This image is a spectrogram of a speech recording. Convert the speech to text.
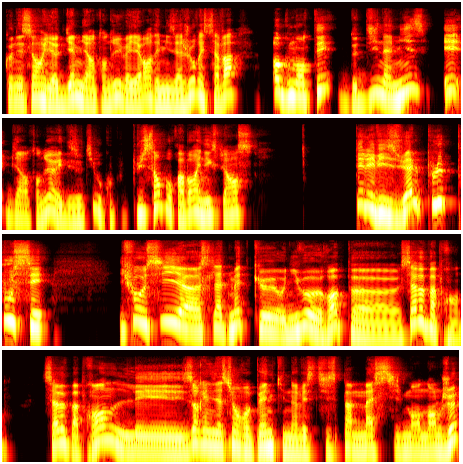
connaissant Riot Game, bien entendu, il va y avoir des mises à jour et ça va augmenter de dynamisme et bien entendu avec des outils beaucoup plus puissants pour avoir une expérience télévisuelle plus poussée. Il faut aussi euh, se l'admettre qu'au niveau Europe, euh, ça veut pas prendre. Ça veut pas prendre. Les organisations européennes qui n'investissent pas massivement dans le jeu,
